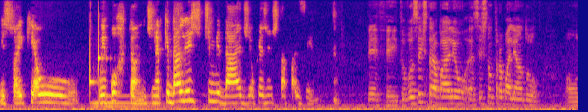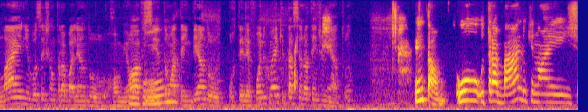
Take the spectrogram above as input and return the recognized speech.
Isso aí que é o, o importante, né? Porque dá legitimidade ao que a gente está fazendo. Perfeito. Vocês trabalham, vocês estão trabalhando online, vocês estão trabalhando home office, uhum. estão atendendo por telefone, como é que está sendo o atendimento? Então, o, o, trabalho que nós.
